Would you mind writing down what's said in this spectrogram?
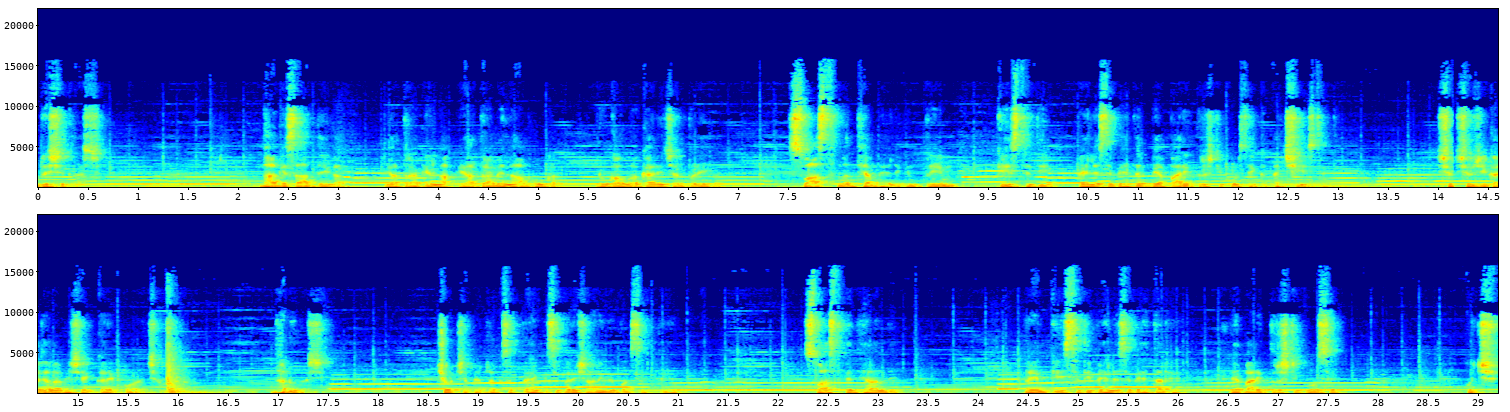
वृश्चिक राशि। भाग्य साथ देगा, यात्रा के यात्रा में लाभ होगा, रुका हुआ कार्य चल पड़ेगा। स्वास्थ्य मध्यम है, लेकिन प्रेम की स्थिति पहले से बेहतर, व्यापारिक दृष्टिकोण से एक अच्छी स्थिति। शिव शिव जी का जलाभिषेक करें और अच्छा। होगा धनु चोट चपेट लग सकता है, किसी परेशानी में पड़ सकते हैं। स्वास्थ्य पे ध्यान दें। प्रेम की स्थिति पहले से बेहतर है। व्यापारिक दृष्टिकोण से कुछ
